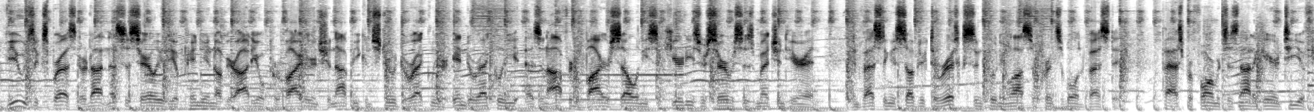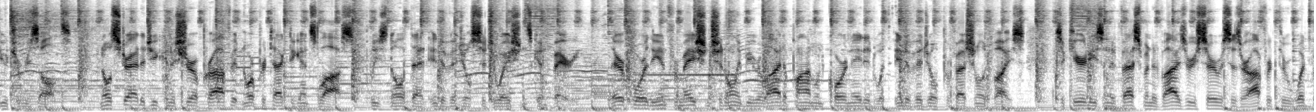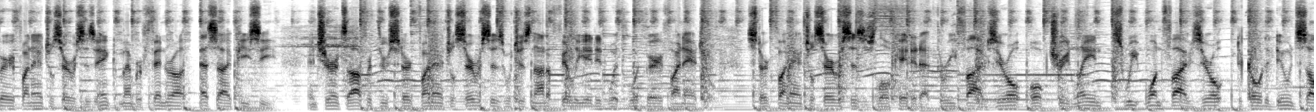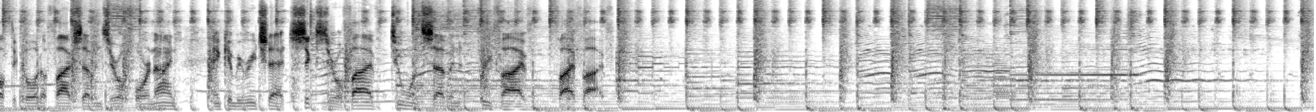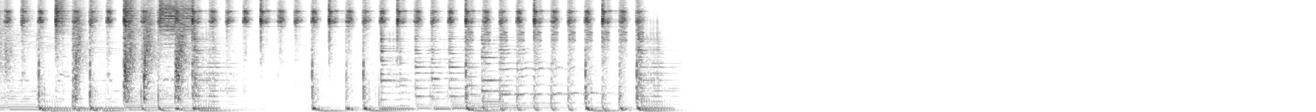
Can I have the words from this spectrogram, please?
The views expressed are not necessarily the opinion of your audio provider and should not be construed directly or indirectly as an offer to buy or sell any securities or services mentioned herein. Investing is subject to risks, including loss of principal invested. Past performance is not a guarantee of future results. No strategy can assure a profit nor protect against loss. Please note that individual situations can vary. Therefore, the information should only be relied upon when coordinated with individual professional advice. Securities and investment advisory services are offered through Woodbury Financial Services Inc., member FINRA, SIPC. Insurance offered through Stirk Financial Services, which is not affiliated with Woodbury Financial. Stirk Financial Services is located at 350 Oak Tree Lane, Suite 150, Dakota Dunes, South Dakota 57049, and can be reached at 605 217 3555.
